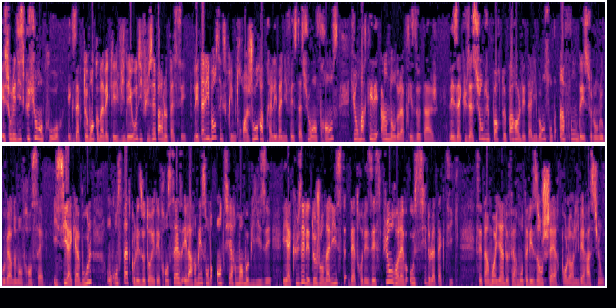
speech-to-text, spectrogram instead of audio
et sur les discussions en cours, exactement comme avec les vidéos diffusées par le passé. Les talibans s'expriment trois jours après les manifestations en France qui ont marqué les un an de la prise d'otage. Les accusations du porte-parole des talibans sont infondées selon le gouvernement français. Ici, à Kaboul, on constate que les autorités françaises et l'armée sont entièrement mobilisées et accuser les deux journalistes d'être des espions relève aussi de la tactique. C'est un moyen de faire monter les enchères pour leur libération.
